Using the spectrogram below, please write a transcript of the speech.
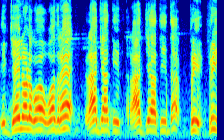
ಈಗ ಜೈಲೊಳಗೆ ಹೋದ್ರೆ ರಾಜ್ಯಾತೀತ ರಾಜ್ಯಾತೀತ ಫ್ರೀ ಫ್ರೀ.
